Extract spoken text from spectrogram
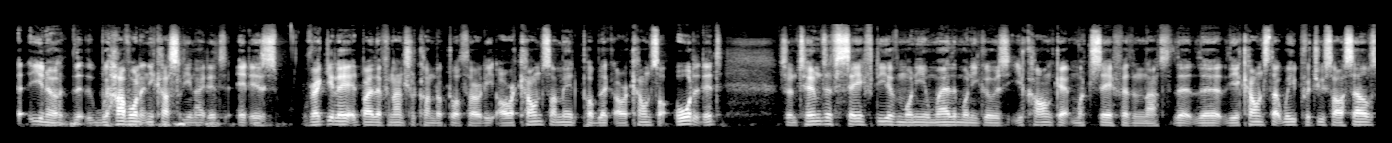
uh, you know, we have one at Newcastle United. It is regulated by the Financial Conduct Authority. Our accounts are made public. Our accounts are audited. So in terms of safety of money and where the money goes, you can't get much safer than that. The the the accounts that we produce ourselves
